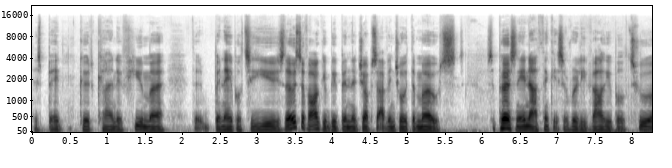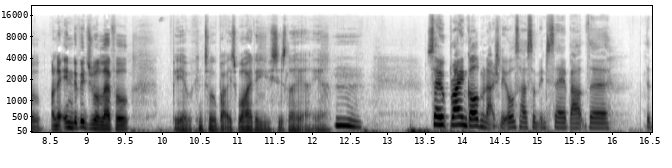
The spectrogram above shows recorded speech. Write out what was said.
there's been good kind of humor that I've been able to use those have arguably been the jobs that i've enjoyed the most so personally you know, i think it's a really valuable tool on an individual level but yeah we can talk about its wider uses later yeah Hmm. So Brian Goldman actually also has something to say about the the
